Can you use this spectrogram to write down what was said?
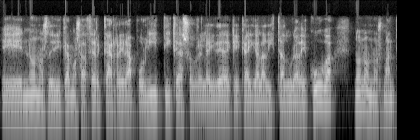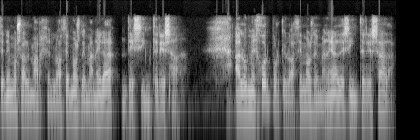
eh, no nos dedicamos a hacer carrera política sobre la idea de que caiga la dictadura de Cuba, no, no, nos mantenemos al margen, lo hacemos de manera desinteresada. A lo mejor porque lo hacemos de manera desinteresada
